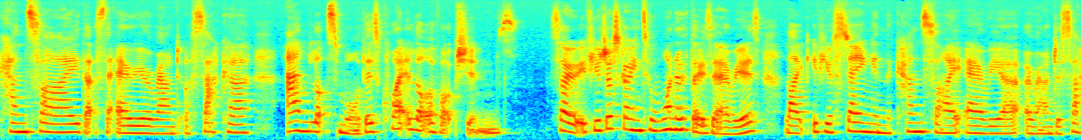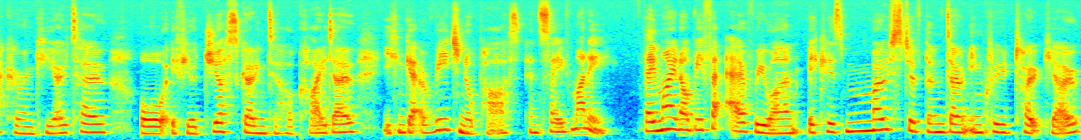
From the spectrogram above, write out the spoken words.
Kansai, that's the area around Osaka, and lots more. There's quite a lot of options. So if you're just going to one of those areas, like if you're staying in the Kansai area around Osaka and Kyoto, or if you're just going to Hokkaido, you can get a regional pass and save money. They might not be for everyone because most of them don't include Tokyo.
